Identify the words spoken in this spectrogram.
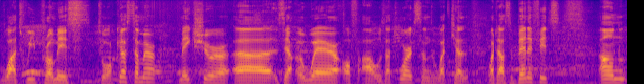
what we promise to our customer, make sure uh, they're aware of how that works and what, can, what are the benefits. And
